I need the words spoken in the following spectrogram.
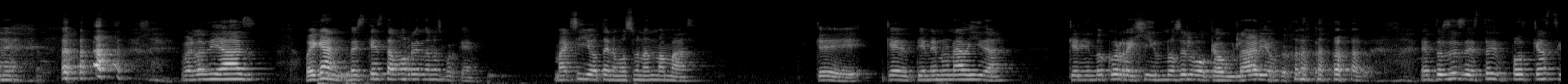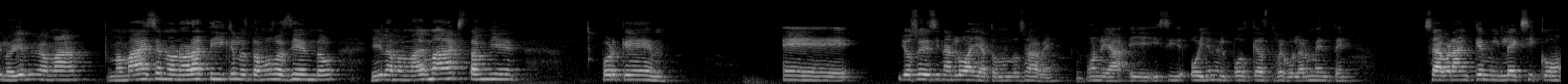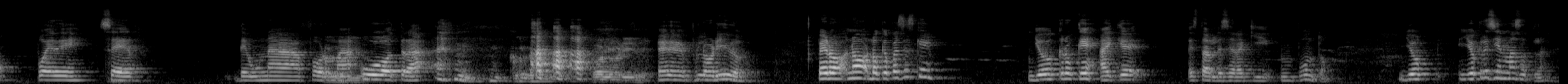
Buenos días. Oigan, es que estamos riéndonos porque Max y yo tenemos unas mamás que, que tienen una vida queriendo corregirnos el vocabulario. Entonces, este podcast, si lo oye mi mamá, mamá es en honor a ti que lo estamos haciendo, y la mamá de Max también, porque eh, yo soy de Sinaloa, ya todo el mundo sabe, bueno, ya, y, y si oyen el podcast regularmente, sabrán que mi léxico puede ser de una forma u otra. Colorido. eh, florido. Pero no, lo que pasa es que yo creo que hay que establecer aquí un punto. Yo, yo crecí en Mazatlán.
